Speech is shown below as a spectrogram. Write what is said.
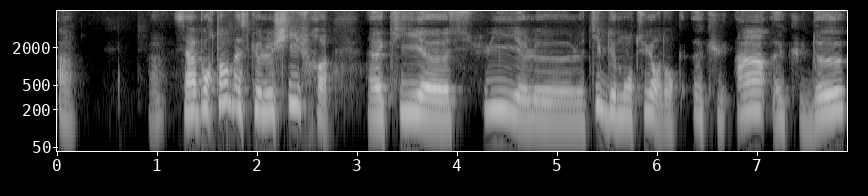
Hein. C'est important parce que le chiffre euh, qui euh, suit le, type de monture, donc EQ1, EQ2,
